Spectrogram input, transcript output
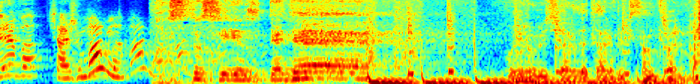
Merhaba. Şarjın var mı? Var mı? Hastasıyız dede. Buyurun içeride termik santral var.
